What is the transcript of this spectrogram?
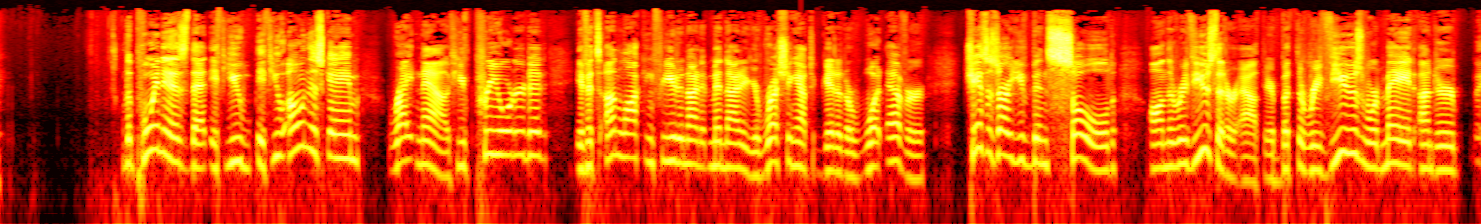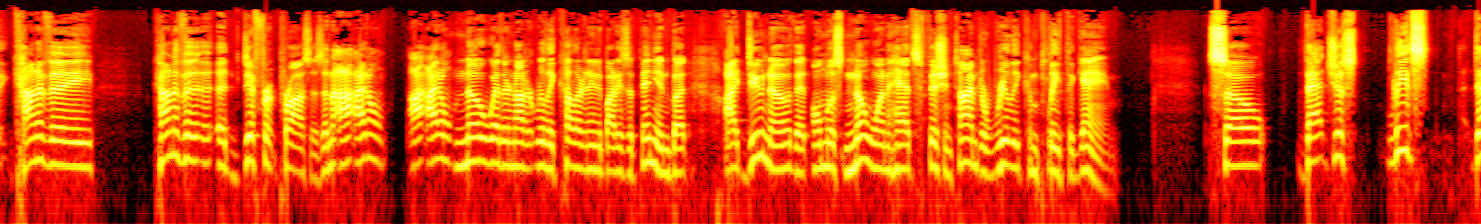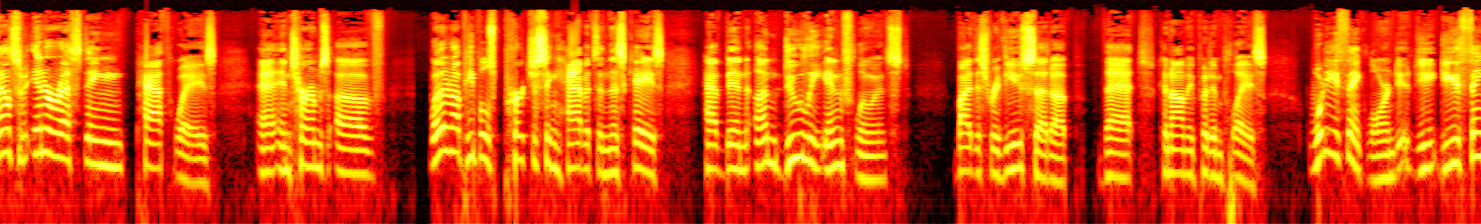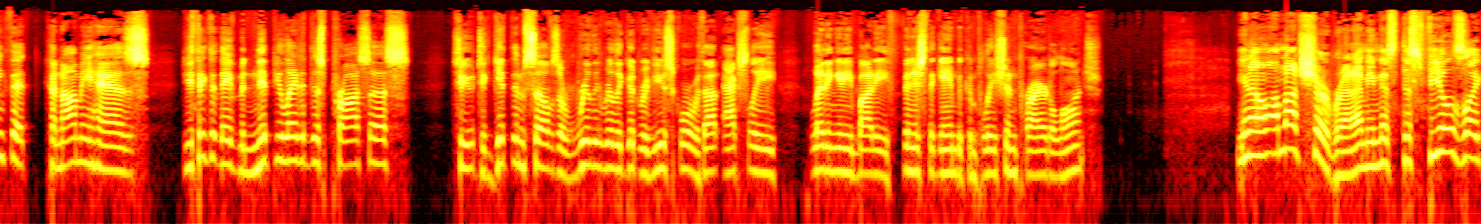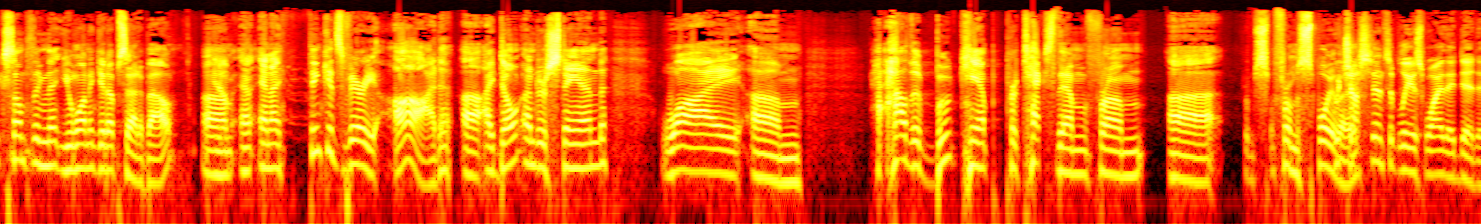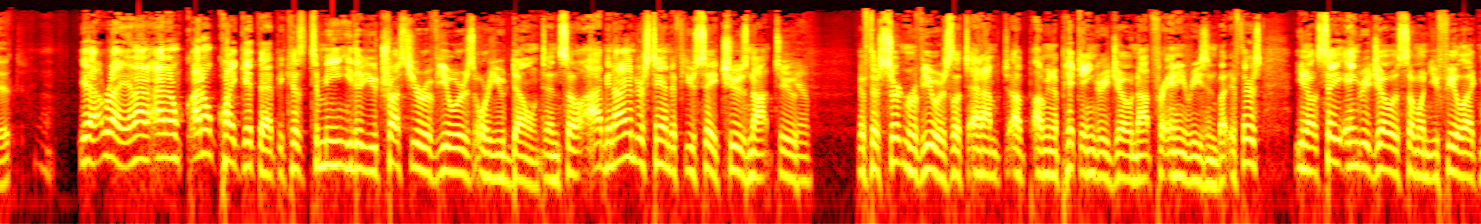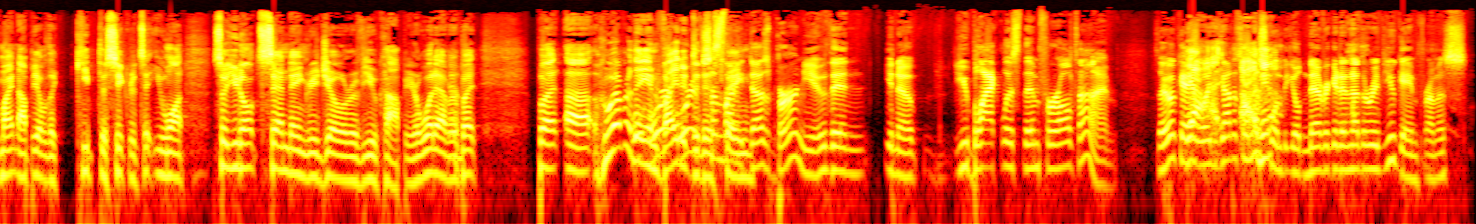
the point is that if you if you own this game right now, if you've pre-ordered it, if it's unlocking for you tonight at midnight or you're rushing out to get it or whatever, chances are you've been sold on the reviews that are out there, but the reviews were made under kind of a kind of a, a different process. And I, I don't I, I don't know whether or not it really colored anybody's opinion, but I do know that almost no one had sufficient time to really complete the game. So that just leads down some interesting pathways uh, in terms of whether or not people's purchasing habits in this case have been unduly influenced by this review setup that Konami put in place. What do you think, Lauren? Do, do, you, do you think that Konami has? Do you think that they've manipulated this process to to get themselves a really really good review score without actually letting anybody finish the game to completion prior to launch? You know, I'm not sure, Brent. I mean, this this feels like something that you want to get upset about, um, and and I think it's very odd. Uh, I don't understand why um, h- how the boot camp protects them from uh, From sp- from spoilers. which ostensibly is why they did it. Yeah, right. And I, I don't, I don't quite get that because to me, either you trust your reviewers or you don't. And so, I mean, I understand if you say choose not to. Yeah. If there's certain reviewers, let's, and I'm, I'm going to pick Angry Joe not for any reason, but if there's, you know, say Angry Joe is someone you feel like might not be able to keep the secrets that you want, so you don't send Angry Joe a review copy or whatever. But, but uh, whoever they Or- invited or to if this somebody thing, does burn you, then you know you blacklist them for all time. It's like okay, Yeah, well you got us on I this mean- one, but you'll never get another review game from us.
